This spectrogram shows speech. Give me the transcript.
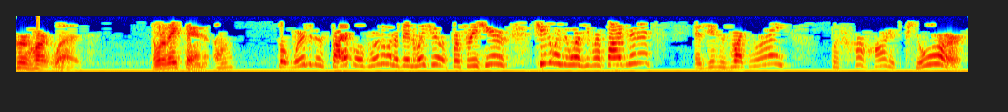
her heart was. And what are they saying? Oh, but we're the disciples. We're the one who've been with you for three years. She's only been with you for five minutes. And Jesus is like, right, but her heart is pure.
